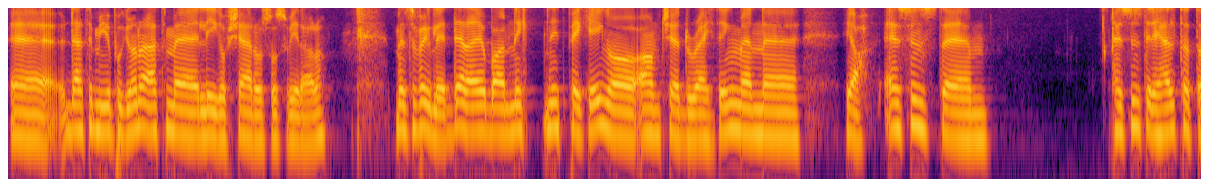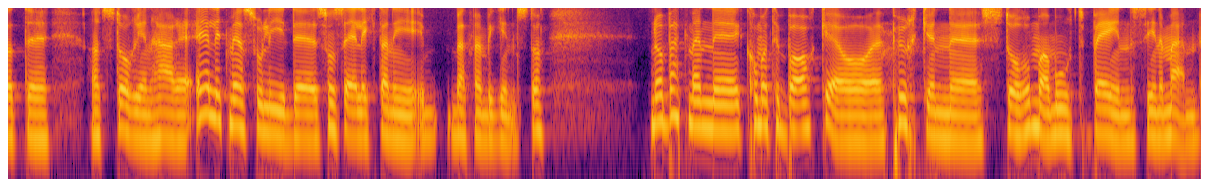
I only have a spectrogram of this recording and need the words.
Eh, dette er mye på grunn av dette med League of Shadows osv. Men selvfølgelig, det der er jo bare nit nitpicking og armchair directing, men eh, ja, jeg syns det Jeg syns i det hele tatt at, eh, at storyen her er- litt mer solid, eh, sånn som jeg likte den i, Batman Begins. da. Når Batman eh, kommer tilbake og purken stormer mot Bane sine menn,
